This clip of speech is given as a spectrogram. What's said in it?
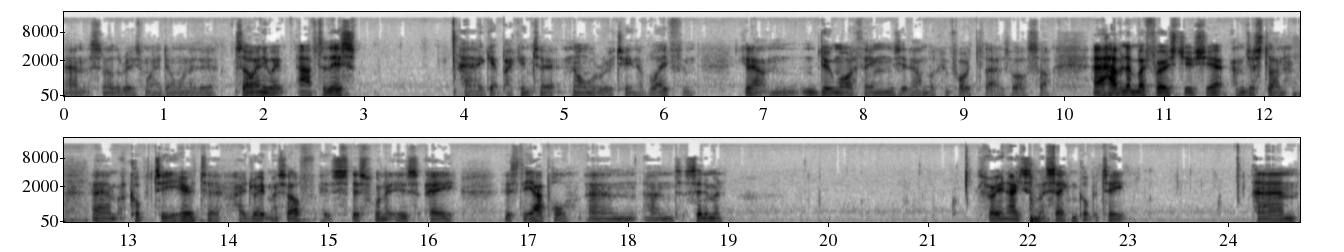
um, that's another reason why I don't want to do it. So anyway, after this, uh, get back into normal routine of life and get out and, do more things. You know, I'm looking forward to that as well. So I haven't had my first juice yet. I'm just on um, a cup of tea here to hydrate myself. It's this one is a it's the apple um, and cinnamon. It's very nice. It's my second cup of tea. Um,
